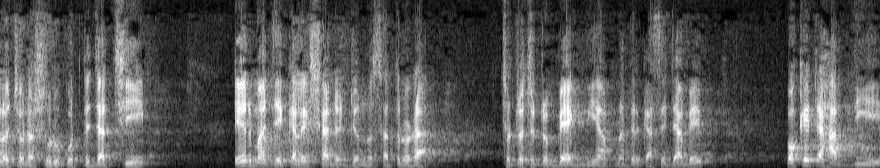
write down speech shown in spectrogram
আলোচনা শুরু করতে যাচ্ছি। এর মাঝে কালেকশনের জন্য ছাত্ররা ছোট ছোট ব্যাগ নিয়ে আপনাদের কাছে যাবে। পকেটে হাত দিয়ে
